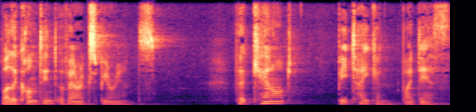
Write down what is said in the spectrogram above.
by the content of our experience, that cannot be taken by death.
